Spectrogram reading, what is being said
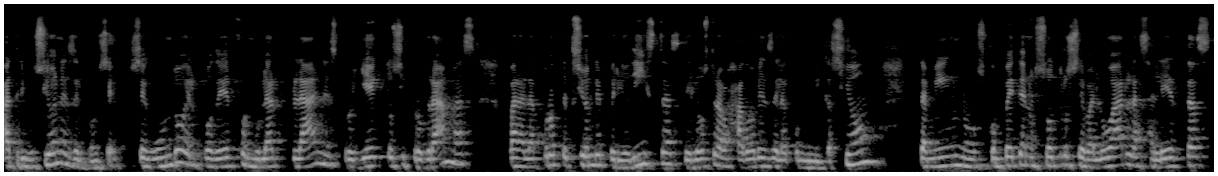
atribuciones del Consejo. Segundo, el poder formular planes, proyectos y programas para la protección de periodistas, de los trabajadores de la comunicación. También nos compete a nosotros evaluar las alertas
